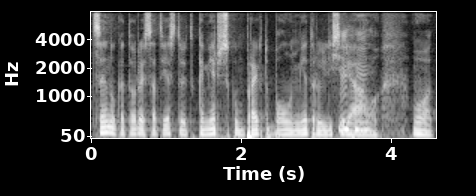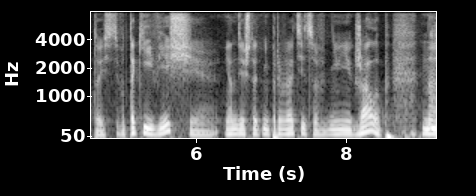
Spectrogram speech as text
цену, которая соответствует коммерческому проекту полному метру или сериалу. Mm-hmm. Вот, то есть вот такие вещи, я надеюсь, что это не превратится в дневник жалоб на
